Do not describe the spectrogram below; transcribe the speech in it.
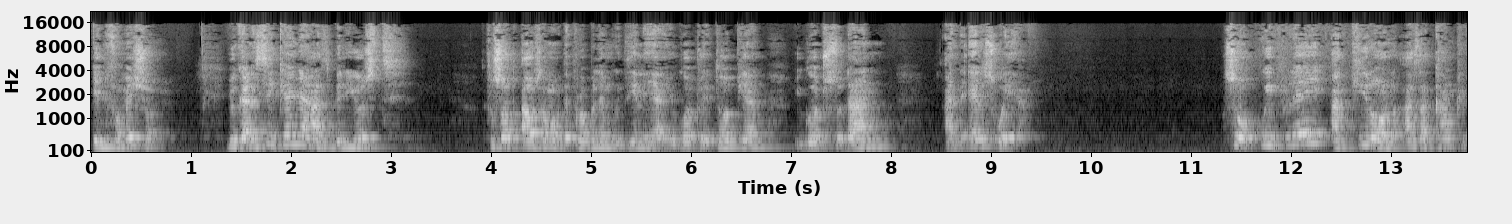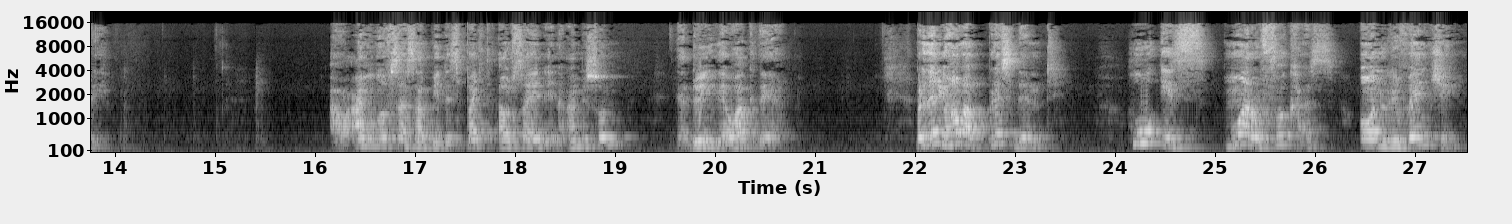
information. You can see Kenya has been used to sort out some of the problem within here. You go to Ethiopia, you go to Sudan, and elsewhere. So we play a key role as a country. Our army officers have been dispatched outside in AMISOM. They are doing their work there. But then you have a president who is more focused on revenging.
